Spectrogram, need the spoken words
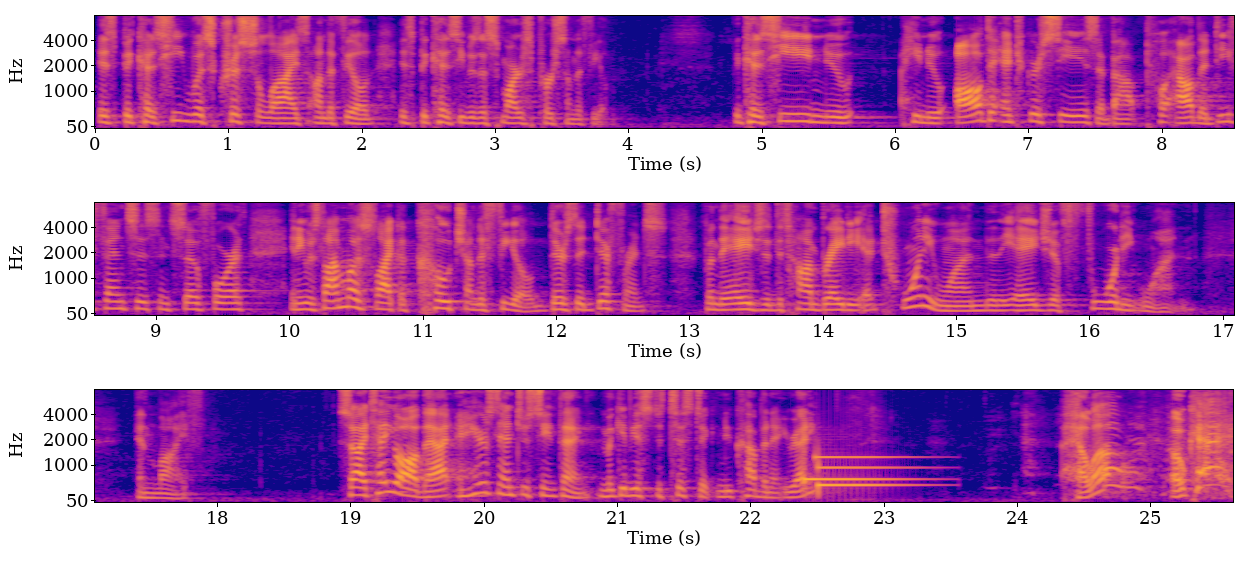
is because he was crystallized on the field. It's because he was the smartest person on the field because he knew he knew all the intricacies about all the defenses and so forth, and he was almost like a coach on the field. There's a difference from the age of the Tom Brady at 21 to the age of 41 in life. So I tell you all that, and here's the interesting thing. I'm gonna give you a statistic, New Covenant. You ready? Hello? Okay.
